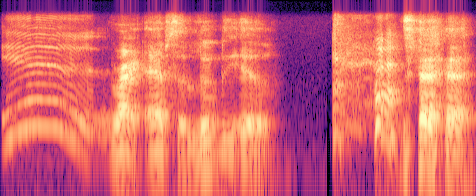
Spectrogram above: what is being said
ew Right. Absolutely ill.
